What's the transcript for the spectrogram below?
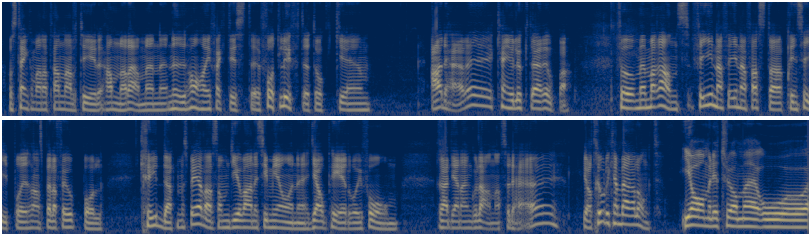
och så tänker man att han alltid hamnar där men eh, nu har han ju faktiskt eh, fått lyftet och eh, ja det här eh, kan ju lukta Europa. För med Marans fina, fina fasta principer i hur han spelar fotboll kryddat med spelare som Giovanni Simeone, Jao Pedro i form, Radjan Angolan. Alltså det här, jag tror det kan bära långt. Ja, men det tror jag med. Och,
